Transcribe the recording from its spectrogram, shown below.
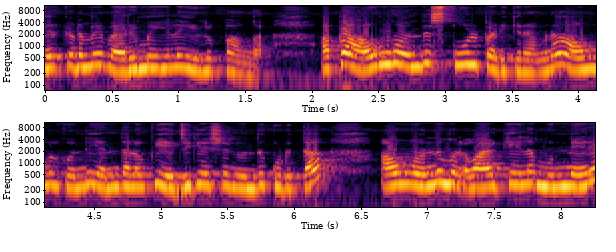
ஏற்கனவே வறுமையில் இருப்பாங்க. அப்போ அவங்க வந்து ஸ்கூல் படிக்கிறாங்கன்னா அவங்களுக்கு வந்து எந்த அளவுக்கு எஜுகேஷன் வந்து கொடுத்தா அவங்க வந்து வாழ்க்கையில் முன்னேறி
